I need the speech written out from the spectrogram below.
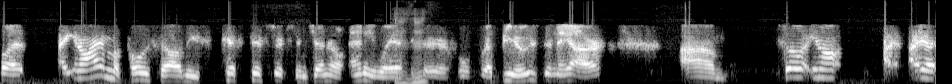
but I, you know, I'm opposed to all these TIF districts in general anyway. I think they're abused, and they are. Um, so, you know, I, I,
